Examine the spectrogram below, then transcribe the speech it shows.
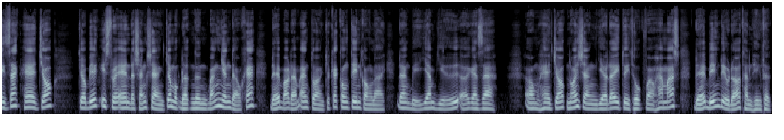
Isaac Herzog cho biết Israel đã sẵn sàng cho một đợt ngừng bắn nhân đạo khác để bảo đảm an toàn cho các con tin còn lại đang bị giam giữ ở Gaza. Ông Herzog nói rằng giờ đây tùy thuộc vào Hamas để biến điều đó thành hiện thực.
